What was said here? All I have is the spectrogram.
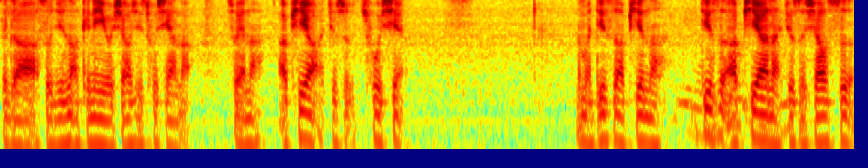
这个手机上肯定有消息出现了，所以呢，appear 就是出现。那么 disappear 呢？disappear 呢就是消失，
